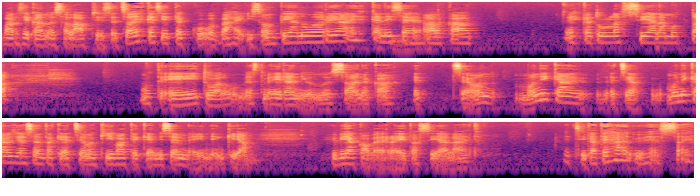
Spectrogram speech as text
varsinkaan noissa lapsissa. Et se on ehkä sitten, kun on vähän isompia nuoria ehkä, niin se alkaa ehkä tulla siellä, mutta, mutta ei tuolla mun mielestä meidän junnuissa ainakaan. Et se on, moni käy, et siellä, moni käy siellä sen takia, että siellä on kiva tekemisen meininki ja hyviä kavereita siellä. Et, et sitä tehdään yhdessä ja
